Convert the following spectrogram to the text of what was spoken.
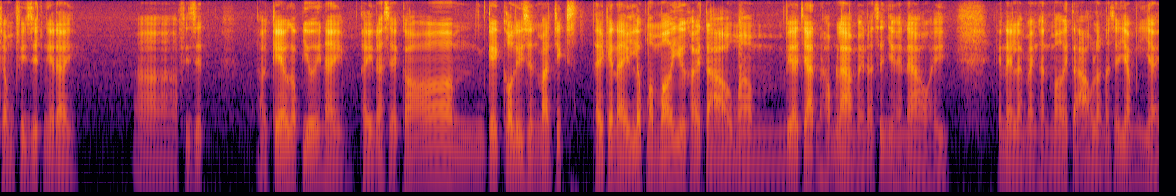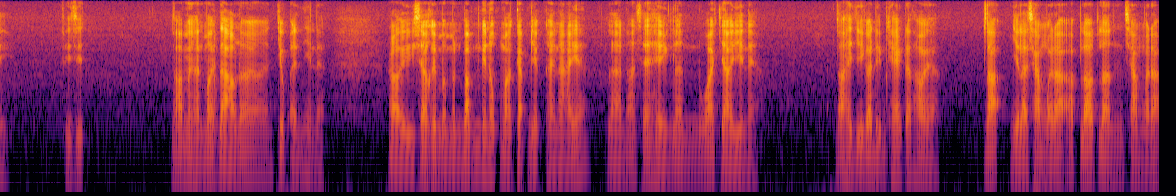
trong physics ngay đây. Uh, physics ở kéo góc dưới này thì nó sẽ có cái collision matrix. Thì cái này lúc mà mới vừa khởi tạo mà VRChat nó không làm thì nó sẽ như thế nào? Thì cái này là màn hình mới tạo là nó sẽ giống như vậy physics. Đó màn hình mới tạo nó chút ảnh vậy nè. Rồi sau khi mà mình bấm cái nút mà cập nhật hồi nãy á, là nó sẽ hiện lên quá trời vậy nè. Đó thì chỉ có điểm khác đó thôi à. Đó vậy là xong rồi đó upload lên xong rồi đó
